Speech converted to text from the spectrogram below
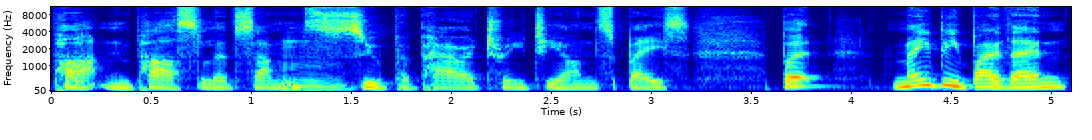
part and parcel of some superpower treaty on space. But maybe by then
